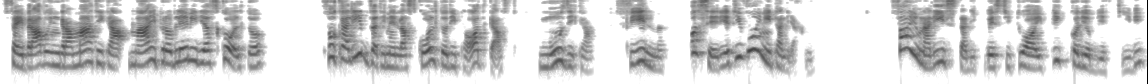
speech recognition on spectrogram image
Sei bravo in grammatica ma hai problemi di ascolto? Focalizzati nell'ascolto di podcast, musica, film o serie tv in italiano. Fai una lista di questi tuoi piccoli obiettivi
